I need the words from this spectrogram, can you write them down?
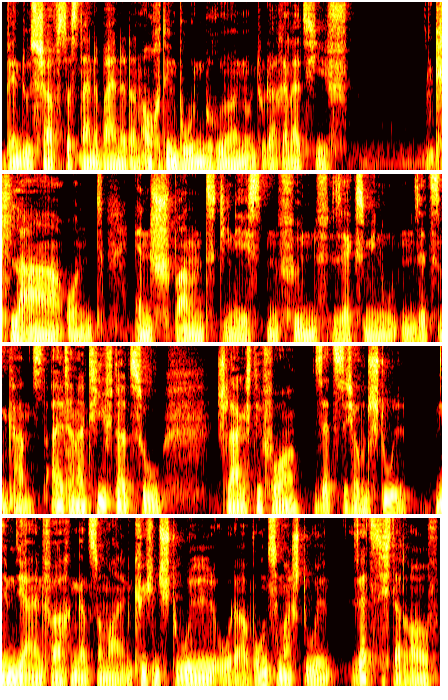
wenn du es schaffst, dass deine Beine dann auch den Boden berühren und du da relativ klar und entspannt die nächsten fünf, sechs Minuten sitzen kannst. Alternativ dazu schlage ich dir vor, setz dich auf einen Stuhl. Nimm dir einfach einen ganz normalen Küchenstuhl oder Wohnzimmerstuhl, setz dich da drauf,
